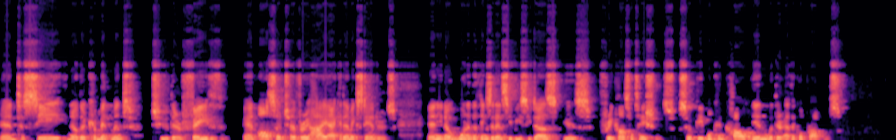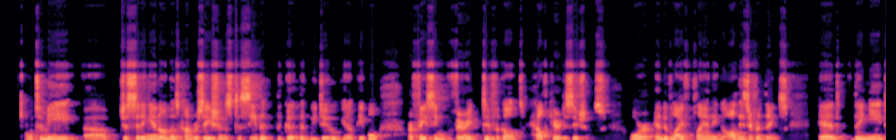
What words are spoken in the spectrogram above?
and to see, you know, their commitment to their faith and also to very high academic standards. And you know, one of the things that NCBC does is free consultations, so people can call in with their ethical problems. Well, to me, uh, just sitting in on those conversations to see the, the good that we do, you know, people are facing very difficult healthcare decisions or end of life planning, all these different things, and they need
